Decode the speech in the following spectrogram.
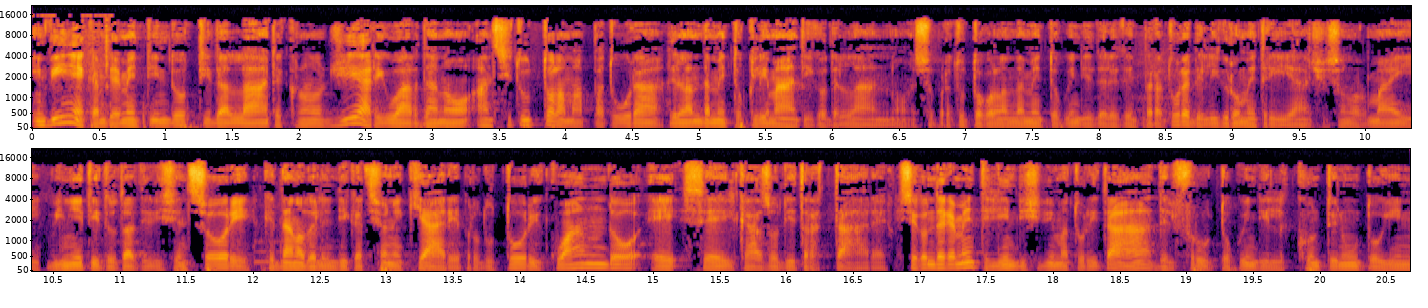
In vigna i cambiamenti indotti dalla tecnologia riguardano anzitutto la mappatura dell'andamento climatico dell'anno e soprattutto con l'andamento quindi delle temperature e dell'igrometria. Ci sono ormai vigneti dotati di sensori che danno delle indicazioni chiare ai produttori quando e se è il caso di trattare. Secondariamente gli indici di maturità del frutto, quindi il contenuto in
